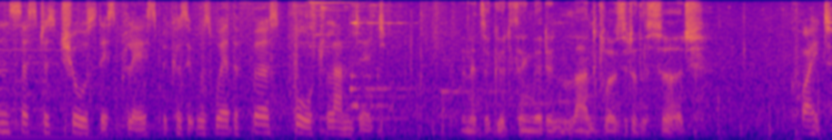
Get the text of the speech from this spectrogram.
Ancestors chose this place because it was where the first boat landed. And it's a good thing they didn't land closer to the surge. Quite.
